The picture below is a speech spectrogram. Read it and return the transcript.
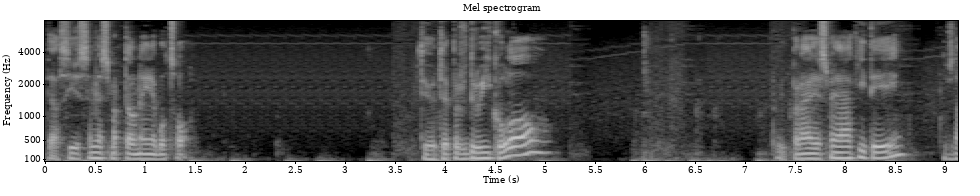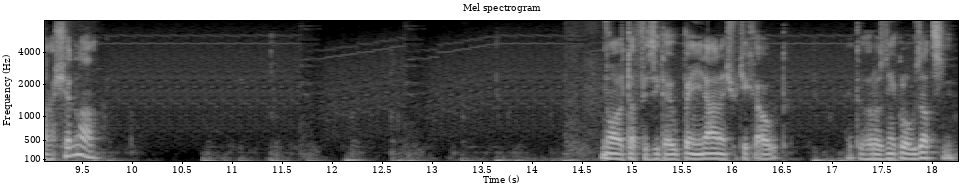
To asi, že jsem nesmrtelný, nebo co? Ty teprve druhý kolo? To vypadá, že jsme nějaký ty vznášedla. No ale ta fyzika je úplně jiná než u těch aut. Je to hrozně klouzací.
